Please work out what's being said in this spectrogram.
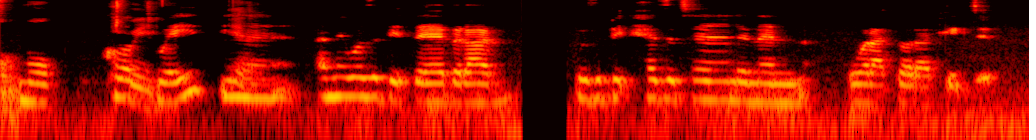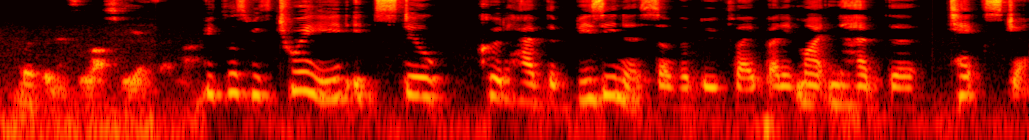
are More called tweed. tweed. Yeah. Yeah. And there was a bit there, but I was a bit hesitant, and then what I thought I picked it wasn't as lofty as I liked. Because with tweed, it still could have the busyness of a boucle, but it mightn't have the texture.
